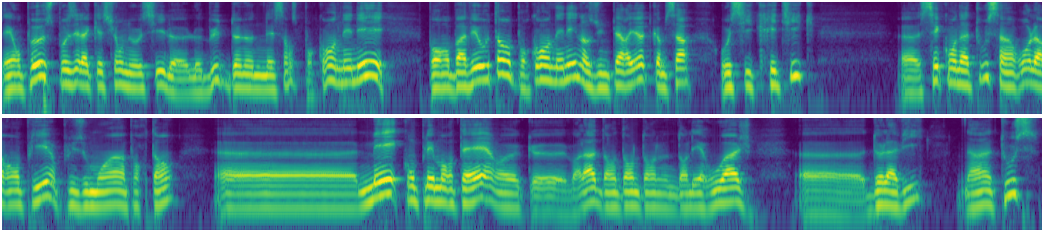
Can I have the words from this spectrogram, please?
Et on peut se poser la question, nous aussi, le, le but de notre naissance, pourquoi on est né, pour en baver autant, pourquoi on est né dans une période comme ça aussi critique? c'est qu'on a tous un rôle à remplir, plus ou moins important, euh, mais complémentaires, euh, que, voilà, dans, dans, dans, dans les rouages euh, de la vie, hein, tous.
